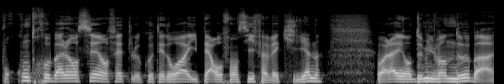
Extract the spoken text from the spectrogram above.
pour contrebalancer en fait le côté droit hyper offensif avec Kylian. Voilà, et en 2022, bah,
